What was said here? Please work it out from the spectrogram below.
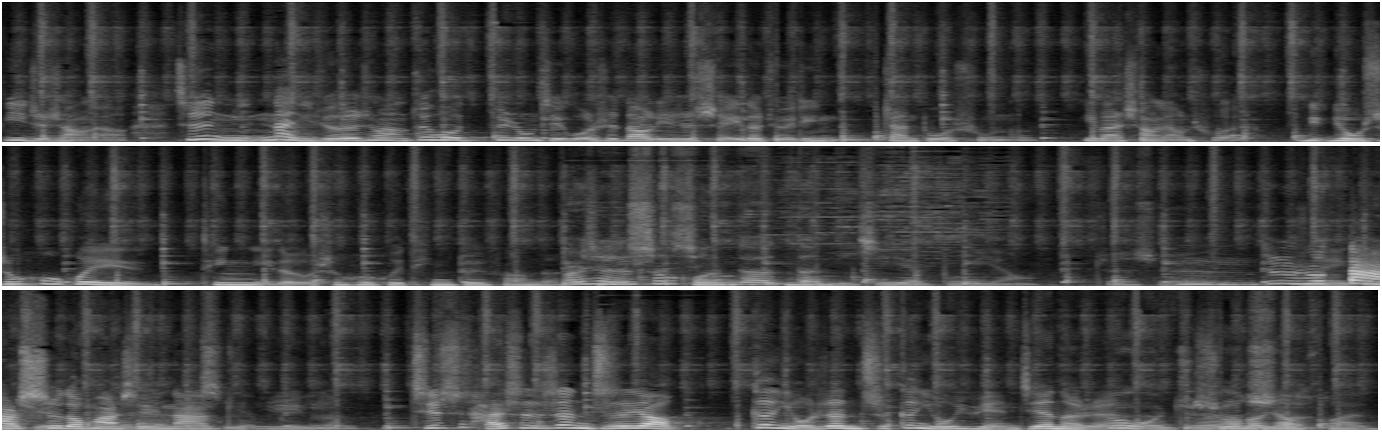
一直商量。其实你，那你觉得商量最后最终结果是到底是谁的决定占多数呢？一般商量出来，有有时候会听你的，有时候会听对方的，而且生活情的等级也不一样，就是嗯，就是说大事的话，谁拿主意呢？其实还是认知要更有认知、更有远见的人那我觉得说了要算。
